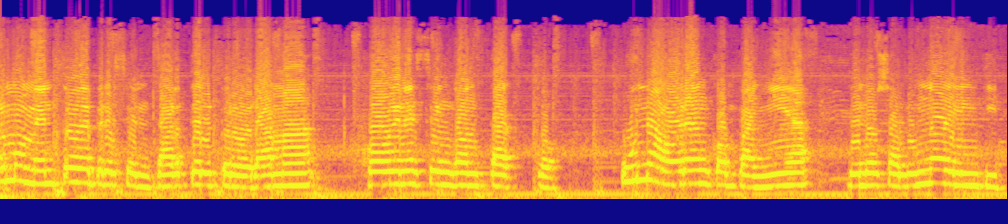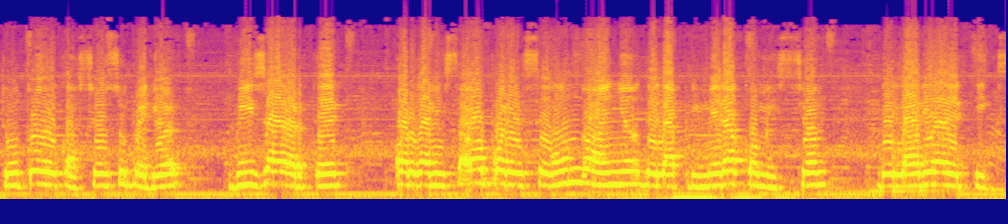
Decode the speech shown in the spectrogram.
el momento de presentarte el programa Jóvenes en Contacto, una hora en compañía de los alumnos del Instituto de Educación Superior Villa Bertet, organizado por el segundo año de la primera comisión del área de TICS.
